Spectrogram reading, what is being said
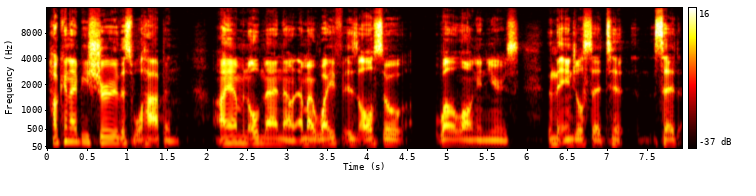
How can I be sure this will happen? I am an old man now, and my wife is also well along in years. Then the angel said, to, said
